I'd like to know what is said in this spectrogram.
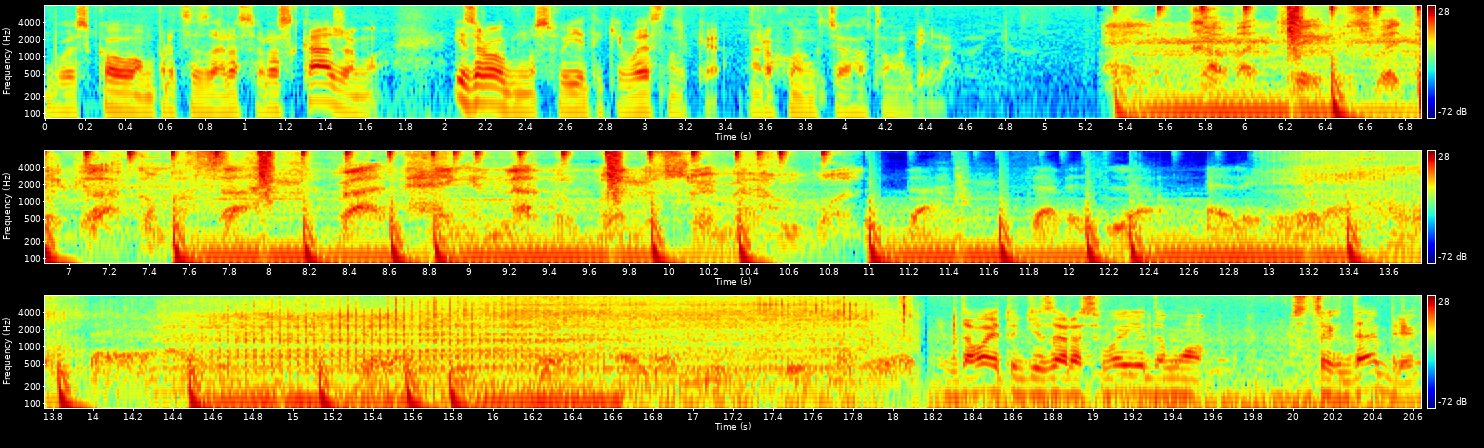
обов'язково вам про це зараз розкажемо і зробимо свої такі висновки на рахунок цього автомобіля. Давай тоді зараз виїдемо з цих дебрів.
